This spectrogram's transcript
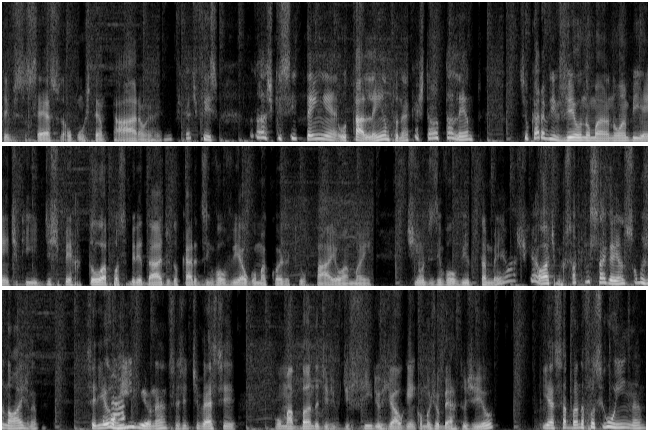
teve sucesso, alguns tentaram, né? fica difícil. Mas eu acho que se tem é, o talento, né, a questão é o talento. Se o cara viveu numa, num ambiente que despertou a possibilidade do cara desenvolver alguma coisa que o pai ou a mãe tinham desenvolvido também, eu acho que é ótimo. Só quem sai ganhando somos nós, né? Seria Exato. horrível, né, se a gente tivesse uma banda de, de filhos de alguém como Gilberto Gil e essa banda fosse ruim, né?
